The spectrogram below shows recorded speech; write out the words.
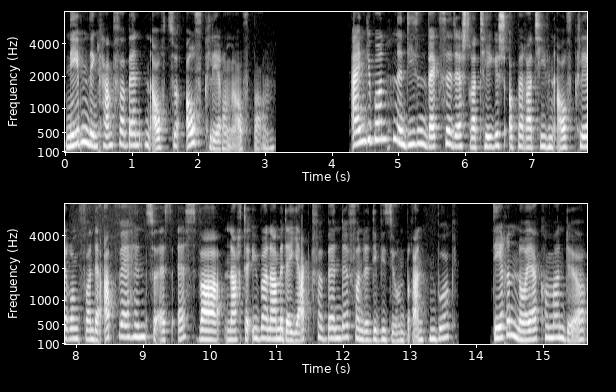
neben den Kampfverbänden auch zur Aufklärung aufbauen. Eingebunden in diesen Wechsel der strategisch-operativen Aufklärung von der Abwehr hin zur SS war nach der Übernahme der Jagdverbände von der Division Brandenburg deren neuer Kommandeur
